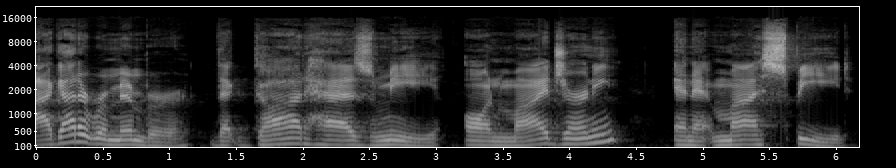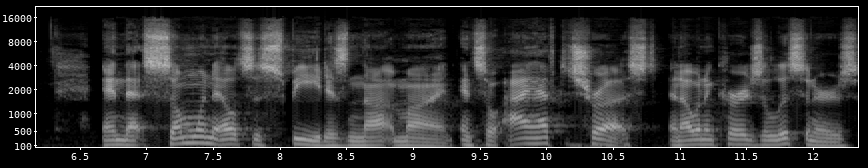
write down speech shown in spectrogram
I got to remember that God has me on my journey and at my speed, and that someone else's speed is not mine. And so I have to trust, and I would encourage the listeners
